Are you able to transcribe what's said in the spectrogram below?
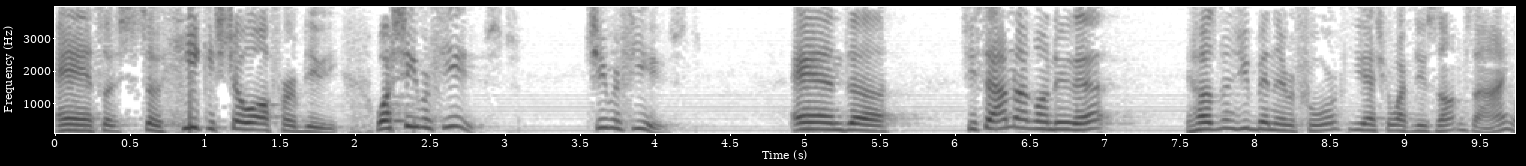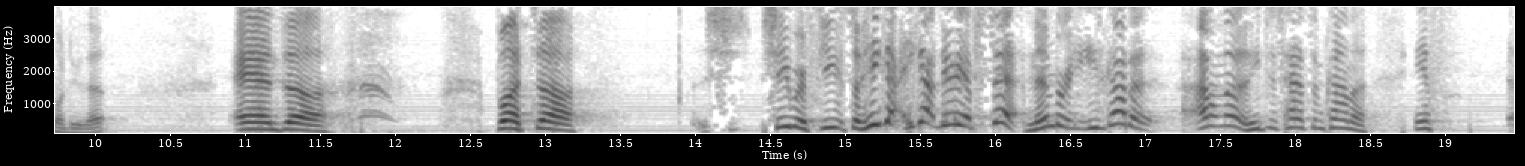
and so so he could show off her beauty. Well, she refused. She refused, and uh, she said, "I'm not going to do that." Husbands, you've been there before. You ask your wife to do something, "I ain't going to do that." And uh, but uh, she, she refused. So he got he got very upset. Remember, he's got a I don't know. He just had some kind of inf, uh,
